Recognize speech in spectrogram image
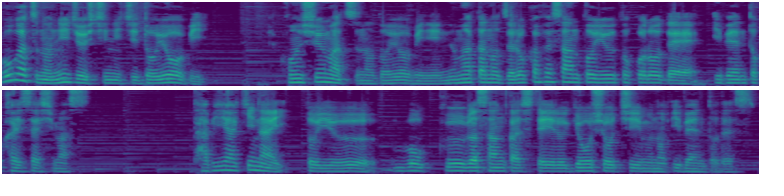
5月の27日土曜日、今週末の土曜日に沼田のゼロカフェさんというところでイベント開催します。旅飽きないという僕が参加している行商チームのイベントです。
